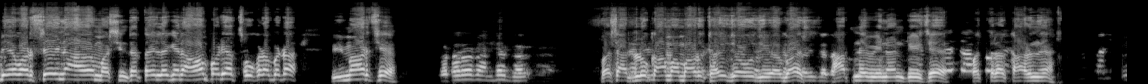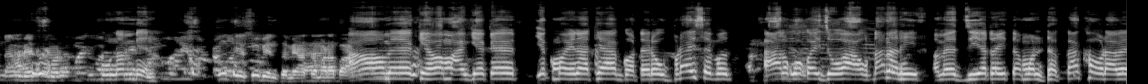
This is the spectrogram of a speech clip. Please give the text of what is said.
બે વર્ષે ના આવે મશીન. તો તઈ લગીને આવવા પડ્યા છોકરા બધા બીમાર છે. બસ આટલું કામ અમારું થઈ જવું જોઈએ. બસ આપને વિનંતી છે પત્રકાર ને બેન પૂનમબેન આ અમે કહેવા માંગીએ કે એક મહિનાથી આ ગટરો ઉભરાય છે આ લોકો કઈ જોવા આવતા નથી. અમે જઈએ તઈ તમને ધક્કા ખવડાવે.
